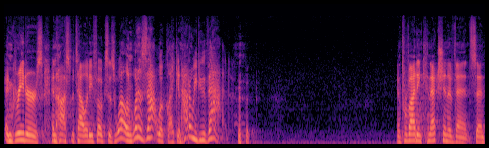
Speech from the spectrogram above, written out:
and greeters and hospitality folks as well. And what does that look like? And how do we do that? and providing connection events and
